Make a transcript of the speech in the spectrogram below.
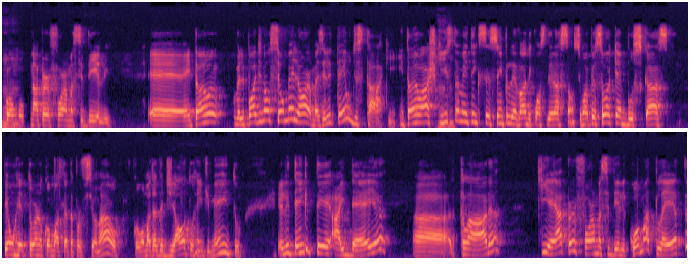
uhum. como na performance dele. É, então ele pode não ser o melhor, mas ele tem um destaque. Então eu acho que uhum. isso também tem que ser sempre levado em consideração. Se uma pessoa quer buscar ter um retorno como atleta profissional, como atleta de alto rendimento, ele tem que ter a ideia uh, clara que é a performance dele como atleta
